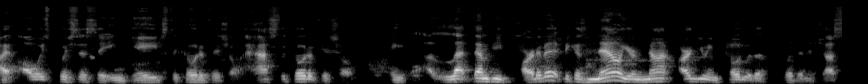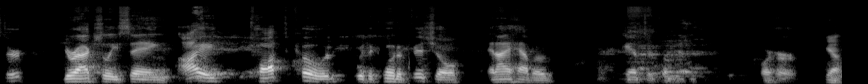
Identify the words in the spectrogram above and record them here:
I always push this to engage the code official, ask the code official, and uh, let them be part of it because now you're not arguing code with a with an adjuster. You're actually saying, I talked code with a code official and I have a answer from him or her. Yeah.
